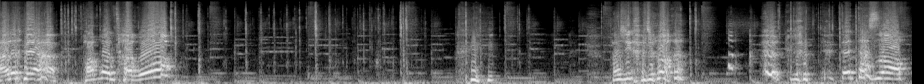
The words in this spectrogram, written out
다른 애랑 바꿨다고? 다시 가져와. 그거 때 탔어.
